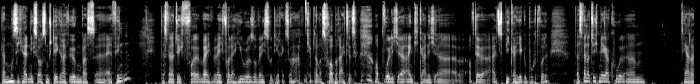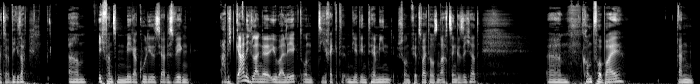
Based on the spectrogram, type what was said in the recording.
Da muss ich halt nicht so aus dem Stegreif irgendwas äh, erfinden. Das wäre natürlich voll, wäre wär ich voller Hero, so wenn ich so direkt so, ha, ich habe da was vorbereitet, obwohl ich äh, eigentlich gar nicht äh, auf der als Speaker hier gebucht wurde. Das wäre natürlich mega cool. Ähm, ja, Leute, wie gesagt, ähm, ich fand's mega cool dieses Jahr, deswegen habe ich gar nicht lange überlegt und direkt mir den Termin schon für 2018 gesichert. Ähm, kommt vorbei, dann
